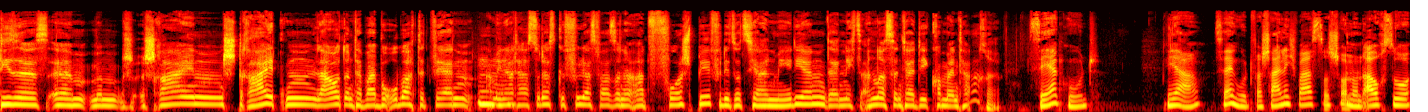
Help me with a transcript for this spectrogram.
Dieses ähm, ähm Schreien, Streiten, laut und dabei beobachtet werden. Mhm. Aminata, hast du das Gefühl, das war so eine Art Vorspiel für die sozialen Medien? Denn nichts anderes sind ja die Kommentare. Sehr gut. Ja, sehr gut. Wahrscheinlich war es das schon. Und auch so,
